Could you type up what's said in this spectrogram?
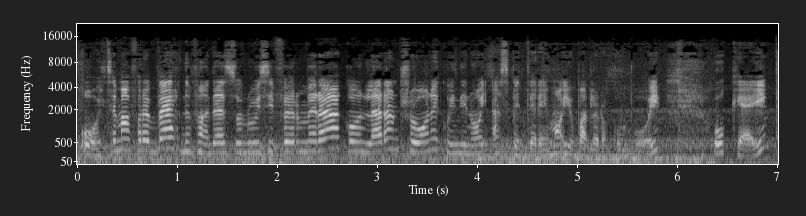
oh il semaforo è verde ma adesso lui si fermerà con l'arancione quindi noi aspetteremo, io parlerò con voi, ok?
